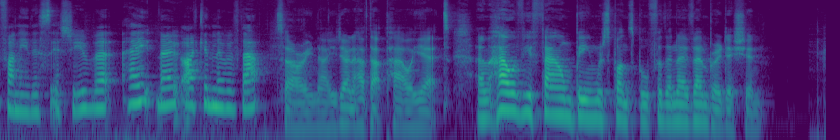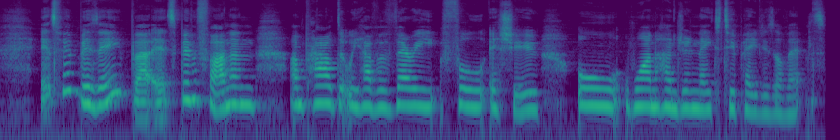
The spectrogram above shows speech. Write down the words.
funny this issue, but hey, no, I can live with that. Sorry, no, you don't have that power yet. Um, how have you found being responsible for the November edition? It's been busy, but it's been fun, and I'm proud that we have a very full issue, all 182 pages of it.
